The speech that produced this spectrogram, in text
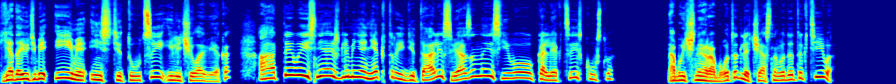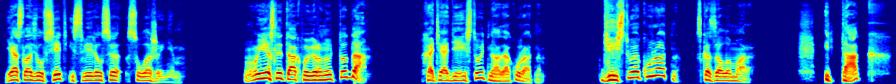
Я даю тебе имя институции или человека, а ты выясняешь для меня некоторые детали, связанные с его коллекцией искусства. Обычная работа для частного детектива. Я слазил в сеть и сверился с уложением. Ну, если так повернуть, то да. Хотя действовать надо аккуратно. «Действуй аккуратно», — сказала Мара. «Итак,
